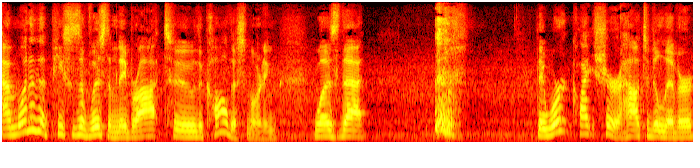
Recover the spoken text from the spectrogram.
and one of the pieces of wisdom they brought to the call this morning was that they weren't quite sure how to deliver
